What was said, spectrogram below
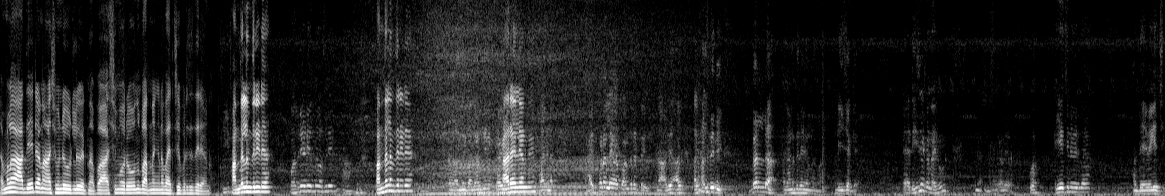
നമ്മൾ ആദ്യമായിട്ടാണ് ആശുവിന്റെ വീട്ടിൽ വരുന്നത്. അപ്പൊ ആശും ഓരോന്ന് പറഞ്ഞിങ്ങനെ പരിചയപ്പെടുത്തി തരികയാണ് പന്തൽ ആരെ കല്യാണത്തിന്? ഇപ്പഴല്ലേ പന്ത്രണ്ട് കണ്ടതിൽ ഇതല്ല. കണ്ടതിൽ ഡീജെ ഒക്കെ ഡി ജെ ഒക്കെ ഉണ്ടായിരുന്നു? ഈ ചേച്ചിന്റെ വരുന്ന ദേവകേച്ചി.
